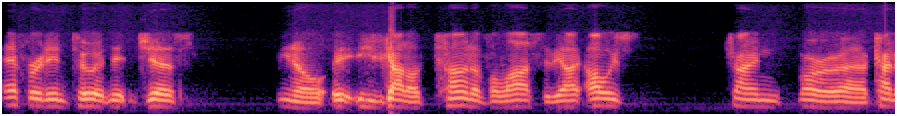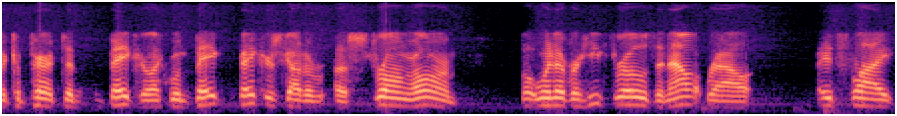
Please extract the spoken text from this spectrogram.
effort into it, and it just you know it, he's got a ton of velocity. I always try and or uh, kind of compare it to Baker. Like when ba- Baker's got a, a strong arm, but whenever he throws an out route, it's like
